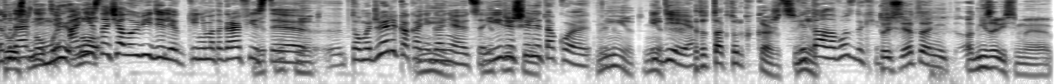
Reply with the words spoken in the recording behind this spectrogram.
Так То подождите, есть, ну, мы, они но... сначала увидели кинематографисты нет, нет, нет. Э, Том и Джерри, как они нет, гоняются, нет, и нет, решили нет. такое. Нет, нет. Идея. Это так только кажется. Витало в воздухе. То есть это независимое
